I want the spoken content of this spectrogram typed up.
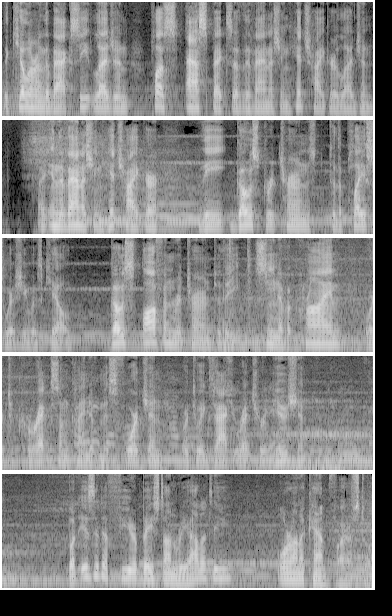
the killer in the back seat legend, plus aspects of the vanishing hitchhiker legend. Uh, in the vanishing hitchhiker, the ghost returns to the place where she was killed. Ghosts often return to the scene of a crime or to correct some kind of misfortune or to exact retribution. But is it a fear based on reality or on a campfire story?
